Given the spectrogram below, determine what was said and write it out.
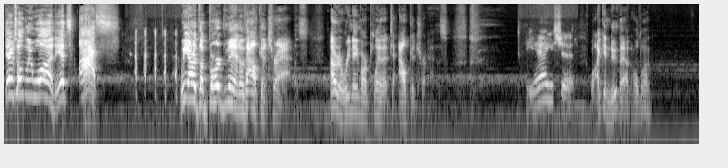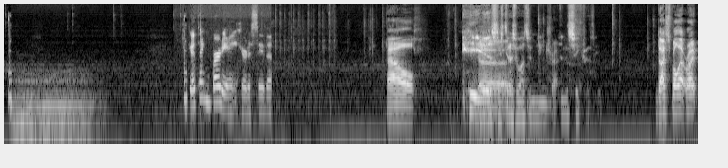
There's only one. It's us. we are the Birdmen of Alcatraz. I ought to rename our planet to Alcatraz. Yeah, you should. Well, I can do that. Hold on. Good thing Birdie ain't here to see this. Al. He is. He's just watching me tra- in secret. Did I spell that right?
